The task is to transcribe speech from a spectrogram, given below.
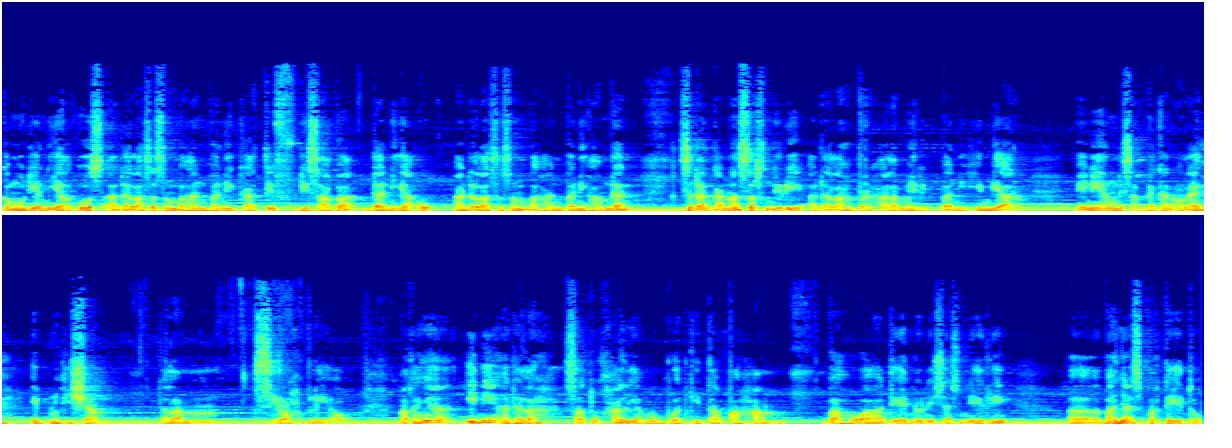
Kemudian Yagus adalah sesembahan Bani Gatif di Sabah dan Ya'ub adalah sesembahan Bani Hamdan. Sedangkan Nasr sendiri adalah berhala milik Bani Himyar. Ini yang disampaikan oleh Ibnu Hisham dalam sirah beliau. Makanya ini adalah satu hal yang membuat kita paham bahwa di Indonesia sendiri e, banyak seperti itu.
